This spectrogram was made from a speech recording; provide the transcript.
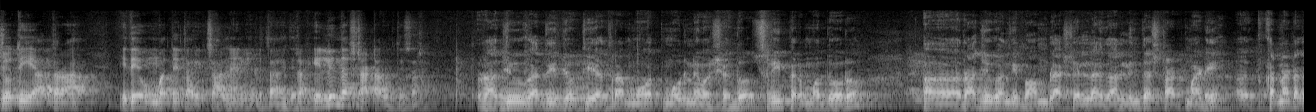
ಜ್ಯೋತಿ ಯಾತ್ರಾ ಇದೇ ಒಂಬತ್ತನೇ ತಾರೀಕು ಚಾಲನೆ ನೀಡ್ತಾ ಇದ್ದೀರಾ? ಎಲ್ಲಿಂದ ಸ್ಟಾರ್ಟ್ ಆಗುತ್ತೆ ಸರ್? ರಾಜೀವ್ ಗಾಂಧಿ ಜ್ಯೋತಿ ಯಾತ್ರಾ ಮೂವತ್ತ್ಮೂರನೇ ವರ್ಷದ್ದು ಶ್ರೀ ಪೆರ್ಮದೂರು ರಾಜೀವ್ ಗಾಂಧಿ ಬಾಂಬ್ ಬ್ಲಾಸ್ಟ್ ಎಲ್ಲ ಇದು ಅಲ್ಲಿಂದ ಸ್ಟಾರ್ಟ್ ಮಾಡಿ ಕರ್ನಾಟಕ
